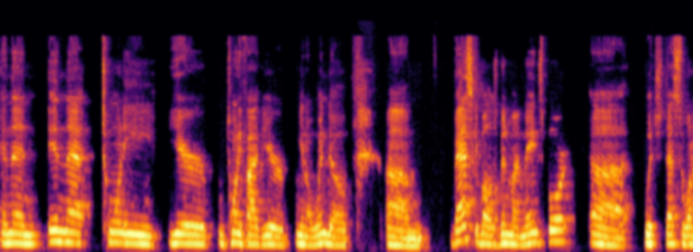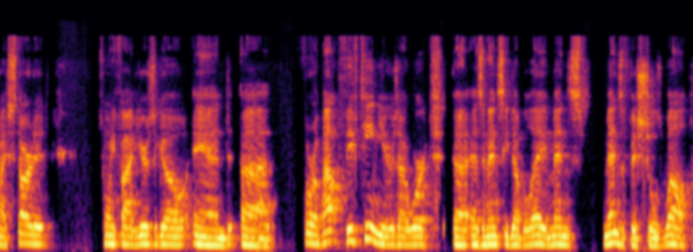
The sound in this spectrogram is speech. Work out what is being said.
and then in that twenty year, twenty five year, you know, window, um, basketball has been my main sport, uh, which that's the one I started twenty five years ago, and uh, for about fifteen years I worked uh, as an NCAA men's men's official as well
